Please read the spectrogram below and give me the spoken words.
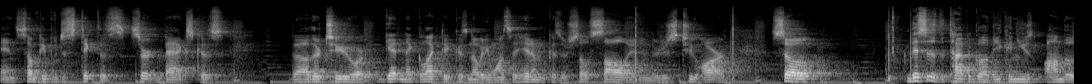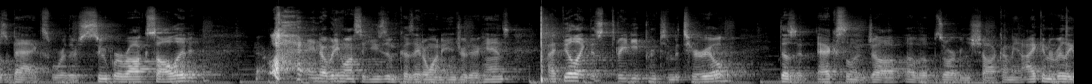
and some people just stick to certain bags because the other two are, get neglected because nobody wants to hit them because they're so solid and they're just too hard. So this is the type of glove you can use on those bags where they're super rock solid and nobody wants to use them because they don't want to injure their hands. I feel like this 3D printed material does an excellent job of absorbing shock. I mean, I can really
